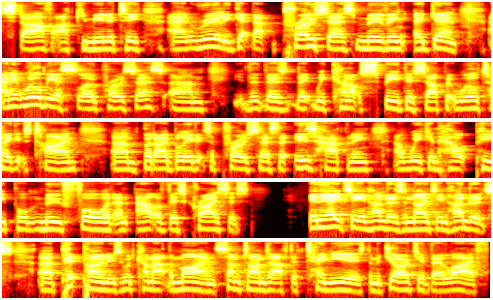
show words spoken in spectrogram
staff staff, our community, and really get that process moving again. And it will be a slow process. Um, there's, we cannot speed this up. It will take its time, um, but I believe it's a process that is happening, and we can help people move forward and out of this crisis. In the 1800s and 1900s, uh, pit ponies would come out the mine sometimes after 10 years, the majority of their life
